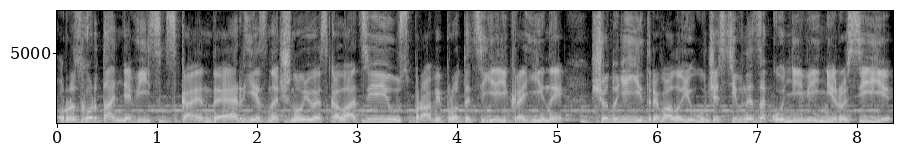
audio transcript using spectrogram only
Розгортання військ з КНДР є значною ескалацією у справі проти цієї країни щодо її тривалої участі в незаконній війні Росії.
